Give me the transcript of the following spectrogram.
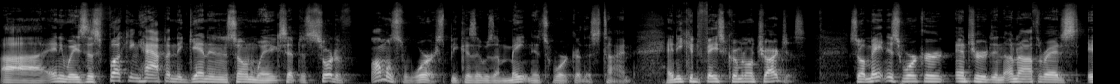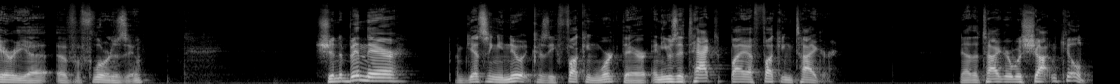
Uh, anyways, this fucking happened again in its own way, except it's sort of almost worse because it was a maintenance worker this time, and he could face criminal charges. So a maintenance worker entered an unauthorized area of a Florida zoo. Shouldn't have been there. I'm guessing he knew it because he fucking worked there, and he was attacked by a fucking tiger. Now the tiger was shot and killed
